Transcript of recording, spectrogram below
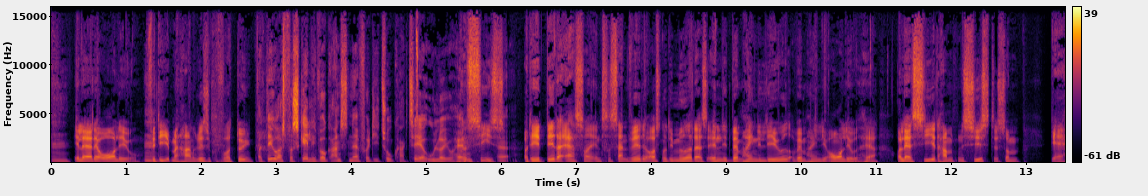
mm. eller er det at overleve, mm. fordi man har en risiko for at dø? Og det er jo også forskelligt, hvor grænsen er for de to karakterer, Ulla og Johan. Præcis. Ja. Og det er det, der er så interessant ved det, også når de møder deres endeligt. Hvem har egentlig levet, og hvem har egentlig overlevet her? Og lad os sige, at ham den sidste, som ja,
